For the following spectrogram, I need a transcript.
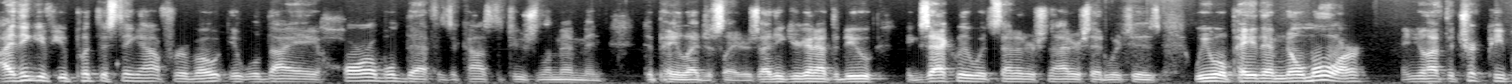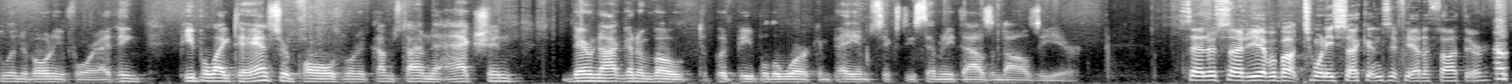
I think if you put this thing out for a vote, it will die a horrible death as a constitutional amendment to pay legislators. I think you're going to have to do exactly what Senator Snyder said, which is we will pay them no more and you'll have to trick people into voting for it. I think people like to answer polls when it comes time to action. They're not going to vote to put people to work and pay them sixty, seventy thousand dollars a year. Senator Snyder, you have about 20 seconds if you had a thought there. Okay,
